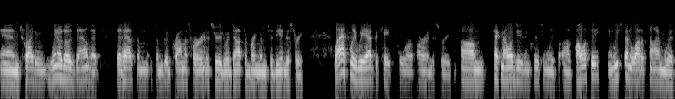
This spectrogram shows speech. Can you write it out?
and try to winnow those down that, that have some, some good promise for our industry to adopt and bring them to the industry. Lastly, we advocate for our industry. Um, technology is increasingly uh, policy, and we spend a lot of time with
